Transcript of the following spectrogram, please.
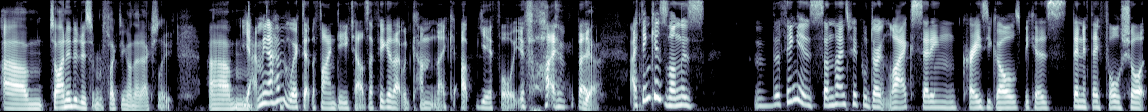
Um, so I need to do some reflecting on that actually. Um, Yeah, I mean I haven't worked out the fine details. I figure that would come like up year four, year five. But yeah, I think as long as the thing is, sometimes people don't like setting crazy goals because then if they fall short,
